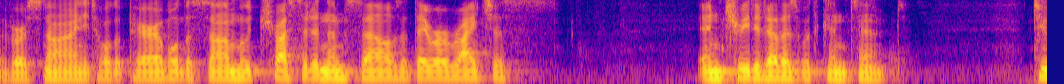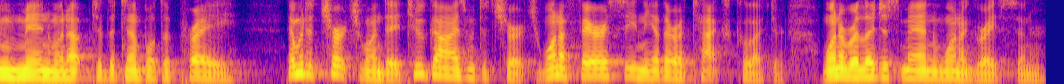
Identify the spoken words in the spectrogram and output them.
Verse 9, he told a parable to some who trusted in themselves that they were righteous and treated others with contempt. Two men went up to the temple to pray They went to church one day. Two guys went to church, one a Pharisee and the other a tax collector, one a religious man, one a great sinner.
